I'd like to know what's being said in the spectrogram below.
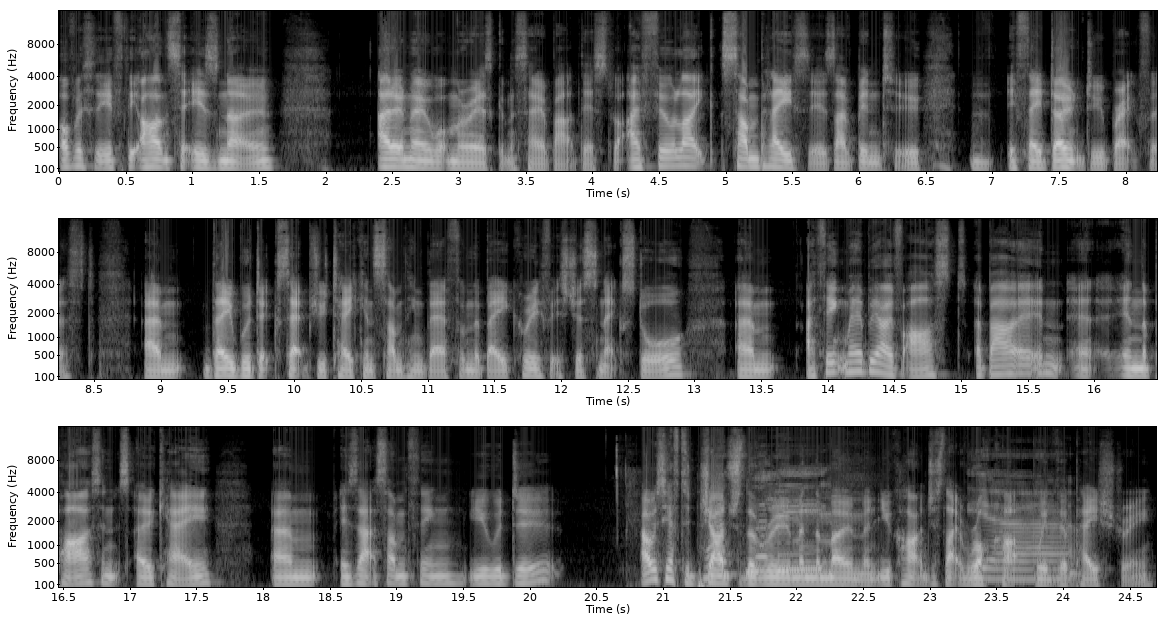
obviously, if the answer is no, I don't know what Maria's going to say about this, but I feel like some places I've been to, if they don't do breakfast, um, they would accept you taking something there from the bakery if it's just next door. Um, I think maybe I've asked about it in in the past, and it's okay. Um, is that something you would do? Obviously, you have to judge the room and the moment. You can't just like rock up with the Yeah. pastry.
